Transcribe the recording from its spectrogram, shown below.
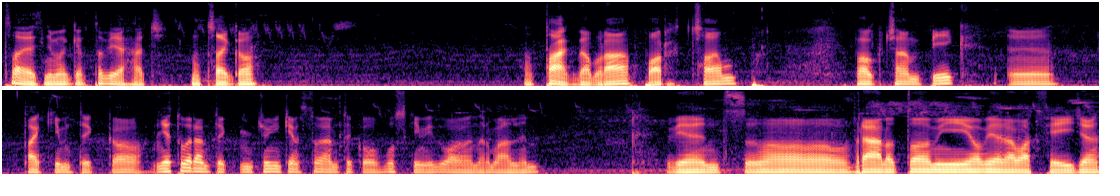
Co jest? Nie mogę w to wjechać. Dlaczego? No tak, dobra, porkchamp, porkchampik, yy, takim tylko, nie turem, tylko, nie ciągnikiem z turem, tylko wózkiem widłowym normalnym. Więc no, w realu to mi o wiele łatwiej idzie,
